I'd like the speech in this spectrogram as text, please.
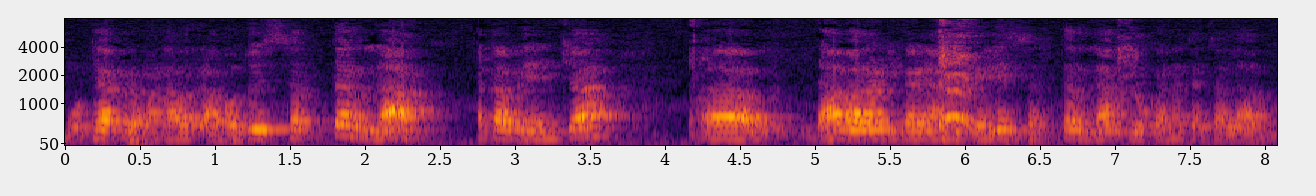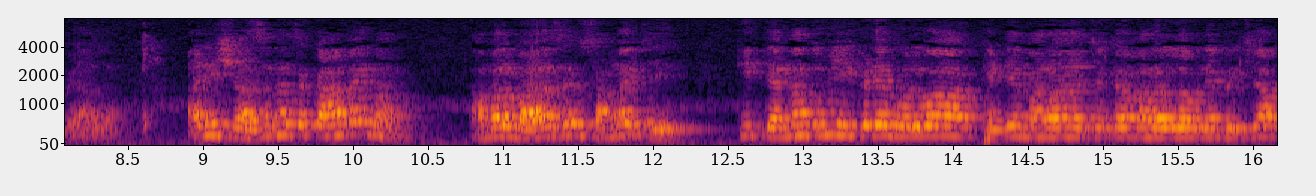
मोठ्या प्रमाणावर राबवतोय. सत्तर लाख आतापर्यंतच्या दहा बारा ठिकाणी आम्ही केले. सत्तर लाख लोकांना त्याचा लाभ मिळाला. आणि शासनाचं काम आहे ना आम्हाला बाळासाहेब सांगायचे की त्यांना तुम्ही इकडे बोलवा खेटे मारा चक्रा मारा लावण्यापेक्षा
